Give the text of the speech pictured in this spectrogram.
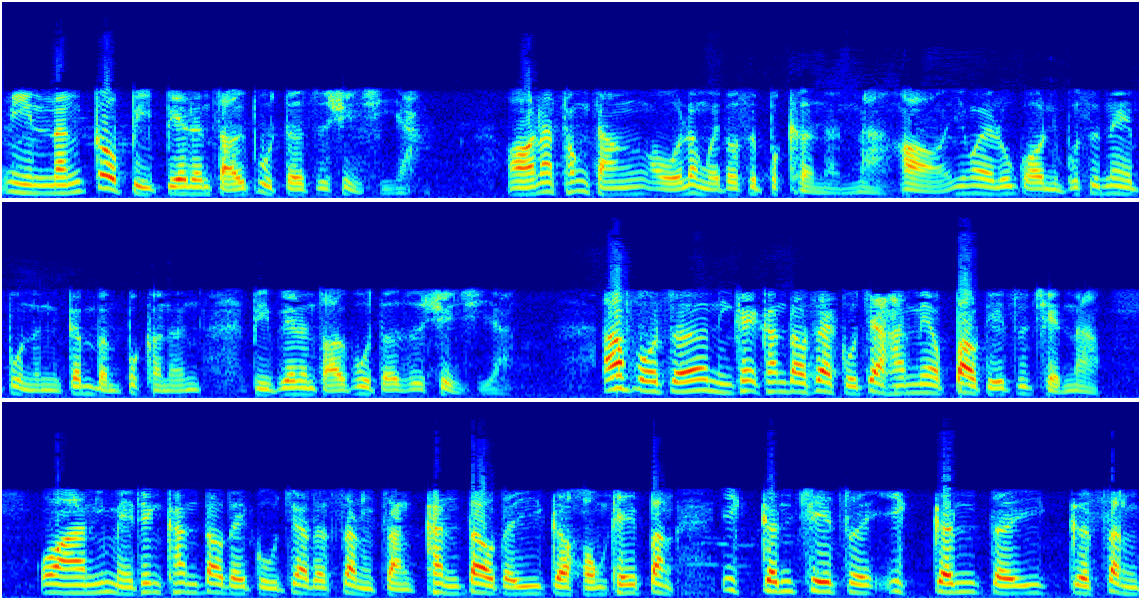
你能够比别人早一步得知讯息呀、哦，那通常我认为都是不可能啦，哈、因为如果你不是内部人，你根本不可能比别人早一步得知讯息啊，啊，否则你可以看到，在股价还没有暴跌之前呐、哇，你每天看到的股价的上涨，看到的一个红 K 棒一根接着一根的一个上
